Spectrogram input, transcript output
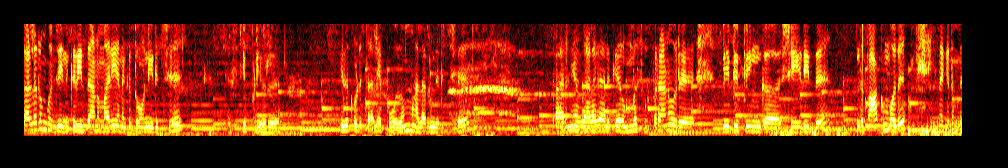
கலரும் கொஞ்சம் இன்க்ரீஸ் ஆன மாதிரி எனக்கு தோணிடுச்சு. ஜஸ்ட் இப்படி ஒரு இது கொடுத்தாலே போதும். மலர்ந்துடுச்சு. பாருங்கள் இவ்வளோ அழகாக இருக்குது ரொம்ப சூப்பரான ஒரு பேபி பிங்க் ஷேட் இது. இந்த பார்க்கும்போது எனக்கு நம்ம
